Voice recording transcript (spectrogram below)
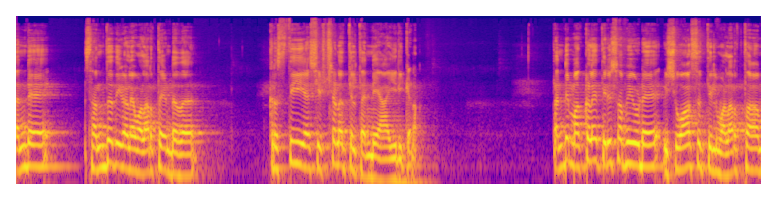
തന്റെ സന്തതികളെ വളർത്തേണ്ടത് ക്രിസ്തീയ ശിക്ഷണത്തിൽ തന്നെ ആയിരിക്കണം. തന്റെ മക്കളെ തിരുസഭയുടെ വിശ്വാസത്തിൽ വളർത്താം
